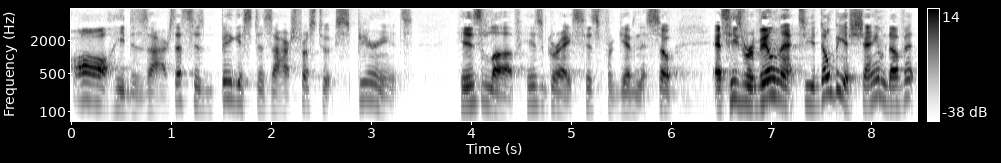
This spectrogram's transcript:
all he desires. That's his biggest desires for us to experience his love, his grace, his forgiveness. So as he's revealing that to you, don't be ashamed of it.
